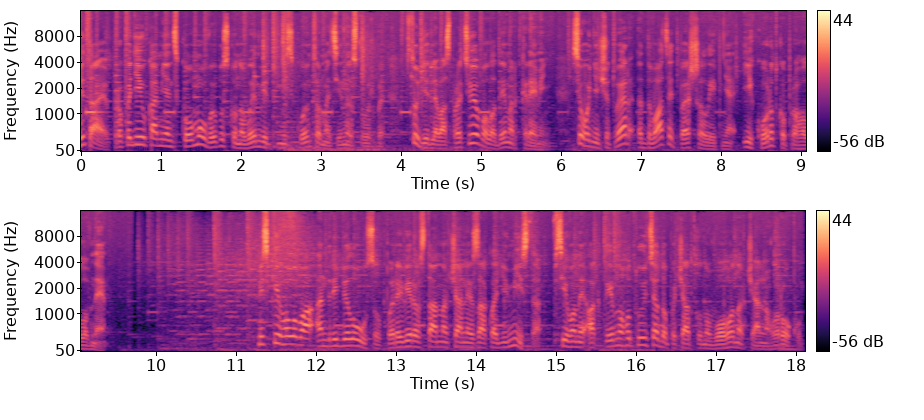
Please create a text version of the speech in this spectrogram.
Вітаю про події у Кам'янському випуску новин від міської інформаційної служби. В студії для вас працює Володимир Кремінь. Сьогодні четвер, 21 липня, і коротко про головне. Міський голова Андрій Білоусов перевірив стан навчальних закладів міста. Всі вони активно готуються до початку нового навчального року.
